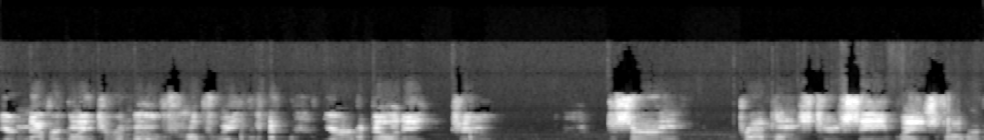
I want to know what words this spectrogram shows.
you're never going to remove, hopefully, your ability to discern problems, to see ways forward.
